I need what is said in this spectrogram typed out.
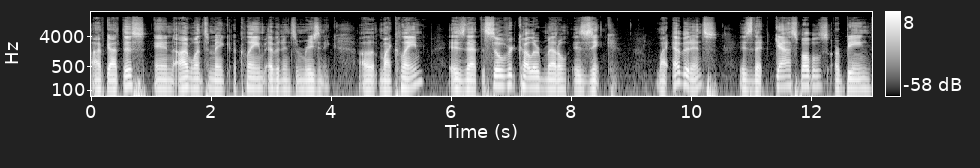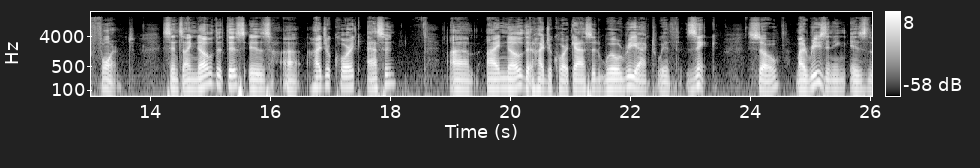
I've got this and I want to make a claim, evidence, and reasoning. Uh, my claim is that the silvered colored metal is zinc. My evidence is that gas bubbles are being formed. Since I know that this is uh, hydrochloric acid, um, I know that hydrochloric acid will react with zinc. So my reasoning is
